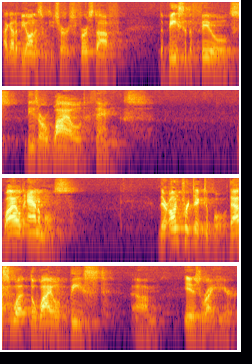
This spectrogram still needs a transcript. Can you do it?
I got to be honest with you, church. First off, the beasts of the fields, these are wild things, wild animals. They're unpredictable. That's what the wild beast um, is right here.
